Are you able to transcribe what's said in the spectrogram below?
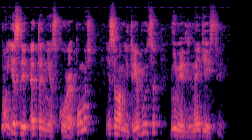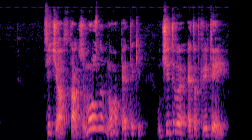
Но если это не скорая помощь, если вам не требуется немедленное действие. Сейчас также можно, но опять-таки учитывая этот критерий.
